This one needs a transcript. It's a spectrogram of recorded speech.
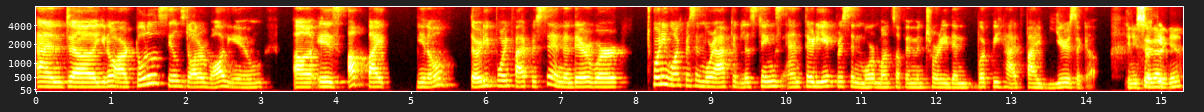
And uh, you know, our total sales dollar volume uh, is up by you know 30.5%, and there were 21% more active listings and 38% more months of inventory than what we had five years ago. Can you say so that again?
